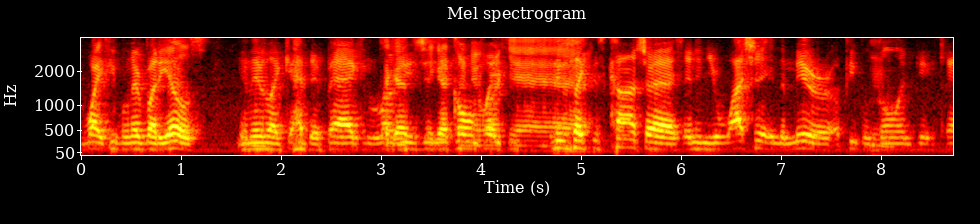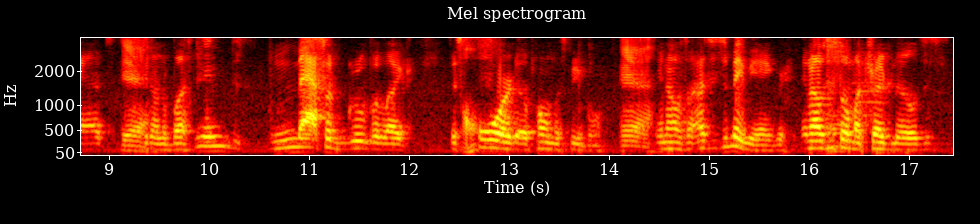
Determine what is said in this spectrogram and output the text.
white people and everybody else. And they're like had their bags and To get, luggage to and get to going places. yeah. And it was like this contrast, and then you're watching it in the mirror of people Mm. going, getting cabs, yeah, get on the bus, and then this massive group of like this horde of homeless people. yeah. And I was like, I just it made me angry. And I was just on my treadmill, just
